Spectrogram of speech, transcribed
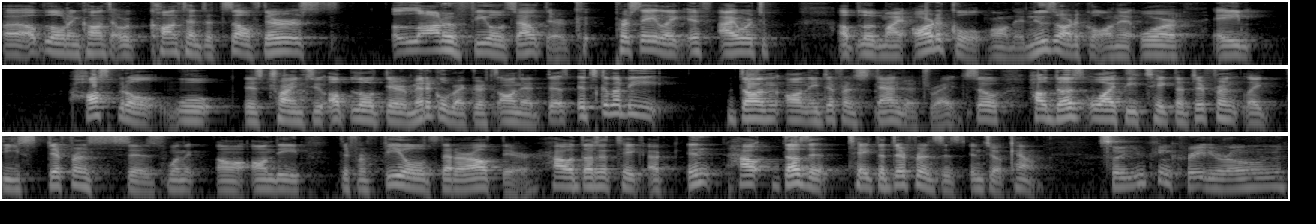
uh, uploading content or content itself, there's a lot of fields out there. Per se, like if I were to upload my article on it, news article on it, or a hospital will, is trying to upload their medical records on it, it's gonna be done on a different standard, right? So how does OIP take the different like these differences when it, uh, on the different fields that are out there? How does it take a, in, how does it take the differences into account? So you can create your own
